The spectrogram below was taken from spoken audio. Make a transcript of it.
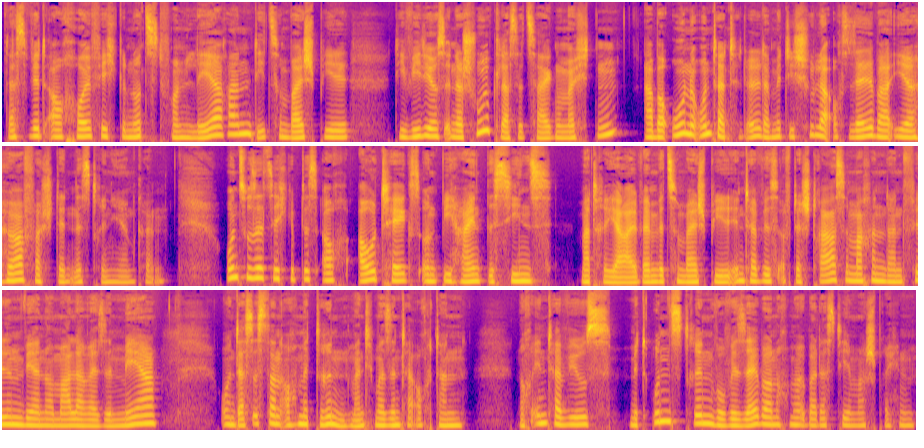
Das wird auch häufig genutzt von Lehrern, die zum Beispiel die Videos in der Schulklasse zeigen möchten, aber ohne Untertitel, damit die Schüler auch selber ihr Hörverständnis trainieren können. Und zusätzlich gibt es auch Outtakes und Behind-the-Scenes Material. Wenn wir zum Beispiel Interviews auf der Straße machen, dann filmen wir normalerweise mehr. Und das ist dann auch mit drin. Manchmal sind da auch dann noch Interviews mit uns drin, wo wir selber nochmal über das Thema sprechen.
